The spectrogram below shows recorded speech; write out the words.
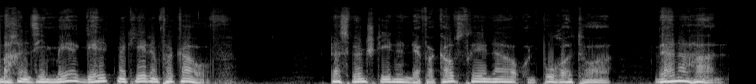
machen Sie mehr Geld mit jedem Verkauf. Das wünscht Ihnen der Verkaufstrainer und Buchautor Werner Hahn.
